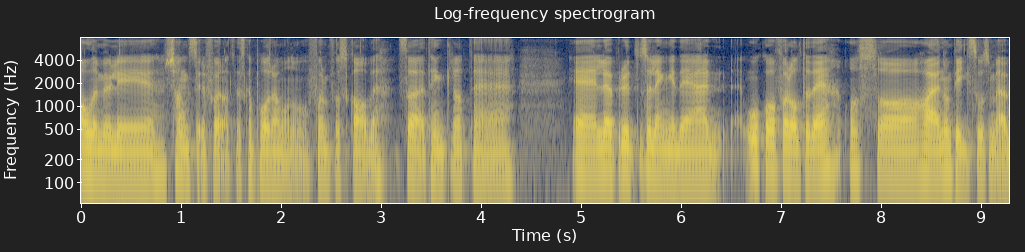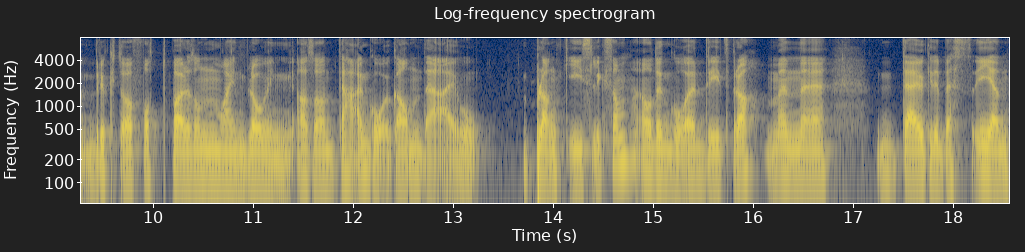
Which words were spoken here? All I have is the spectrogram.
alle mulige sjanser for at jeg skal pådra meg noen form for skade. Så jeg tenker at jeg, jeg løper ute så lenge det er OK forhold til det. Og så har jeg noen piggsko som jeg har brukt og fått bare sånn mind-blowing Altså, det her går jo ikke an. Det er jo blank is, liksom, og det går dritbra. Men eh, det er jo ikke det beste. Igjen,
